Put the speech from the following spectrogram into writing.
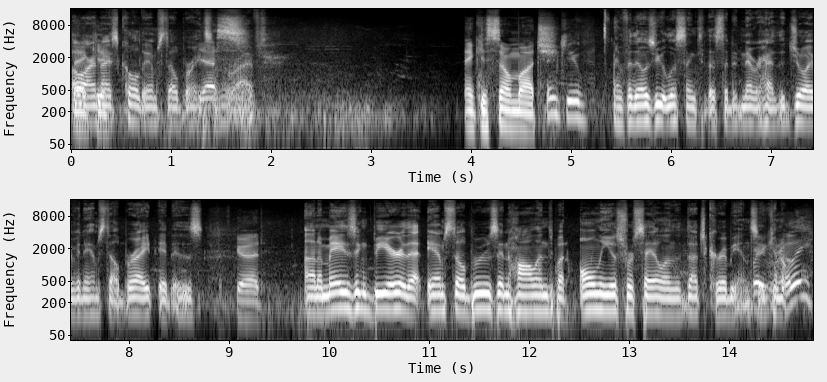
Oh, our you. nice cold Amstel Brights Yes. have arrived. Thank you so much. Thank you. And for those of you listening to this that have never had the joy of an Amstel Bright, it is Good. An amazing beer that Amstel brews in Holland, but only is for sale in the Dutch Caribbean. So Wait, you can really?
